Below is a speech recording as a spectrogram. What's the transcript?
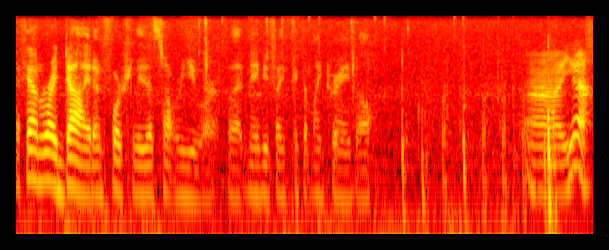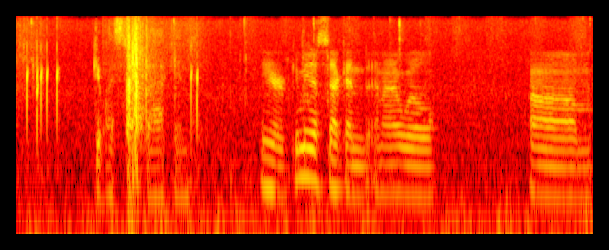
I found where I died. Unfortunately, that's not where you are. But maybe if I pick up my grave, I'll Uh, yeah. get my stuff back. And Here, give me a second, and I will. Um,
